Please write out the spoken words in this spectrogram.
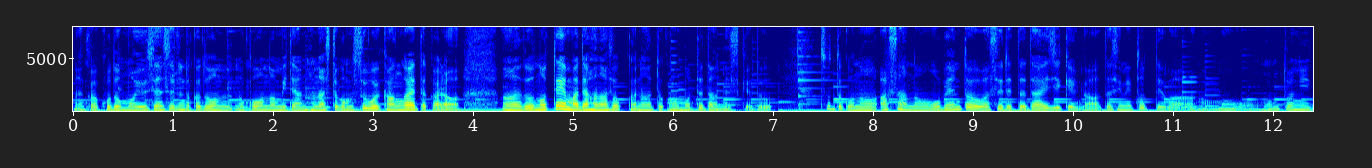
なんか子供を優先するのかどうのこうのみたいな話とかもすごい考えたからあどのテーマで話そうかなとか思ってたんですけどちょっとこの朝のお弁当を忘れた大事件が私にとってはあのもう本当に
